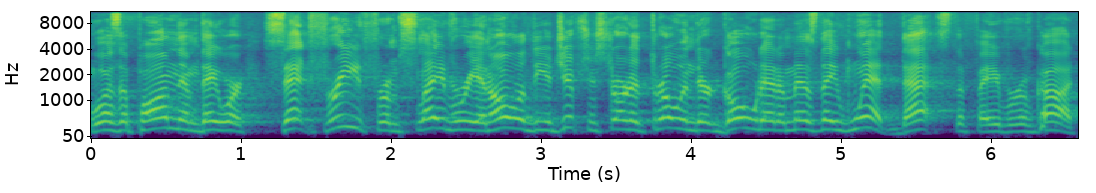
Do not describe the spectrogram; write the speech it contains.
was upon them, they were set free from slavery, and all of the Egyptians started throwing their gold at them as they went. That's the favor of God.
